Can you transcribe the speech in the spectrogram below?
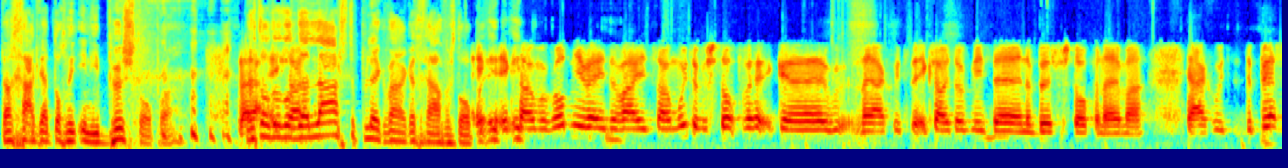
dan ga ik dat toch niet in die bus stoppen. dat is toch ik de, zou- de laatste plek waar ik het ga verstoppen. Ik, ik, zou mijn god niet weten waar je het zou moeten verstoppen. Ik, eh, nou ja, goed, ik zou het ook niet eh, in een bus verstoppen, nee, maar ja, goed, de pers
